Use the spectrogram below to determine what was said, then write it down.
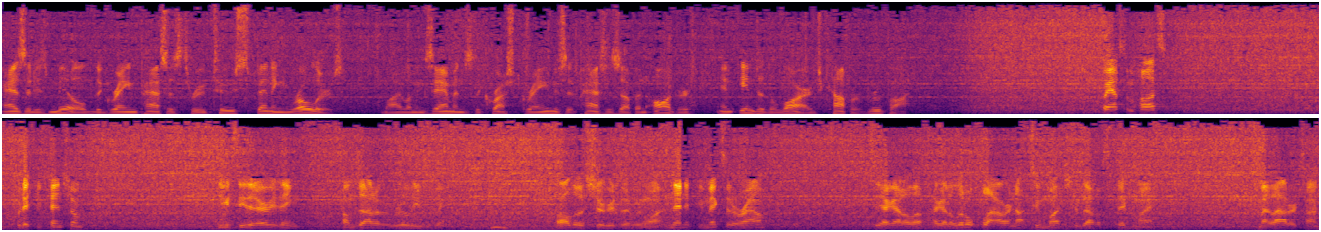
As it is milled, the grain passes through two spinning rollers. Milam examines the crushed grain as it passes up an auger and into the large copper brewpot. We have some husk, but if you pinch them, you can see that everything comes out of it real easily. All those sugars that we want. And then if you mix it around, see I got a, I got a little flour, not too much because that'll stick my, my lauter tun.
